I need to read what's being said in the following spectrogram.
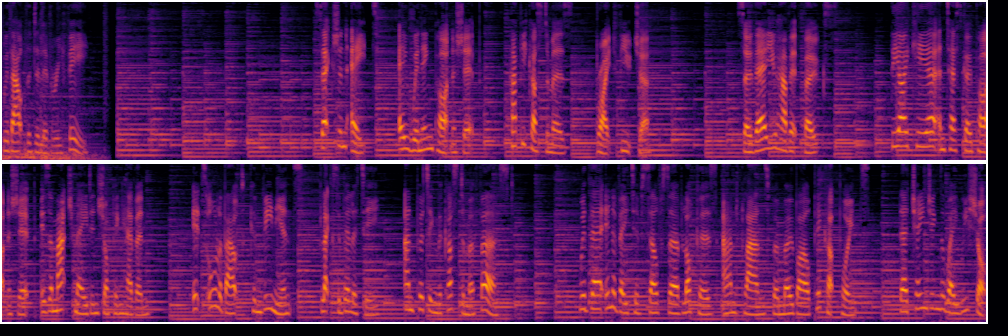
without the delivery fee. Section 8 A Winning Partnership Happy Customers, Bright Future. So there you have it, folks. The IKEA and Tesco partnership is a match made in shopping heaven. It's all about convenience, flexibility, and putting the customer first. With their innovative self serve lockers and plans for mobile pickup points, they're changing the way we shop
